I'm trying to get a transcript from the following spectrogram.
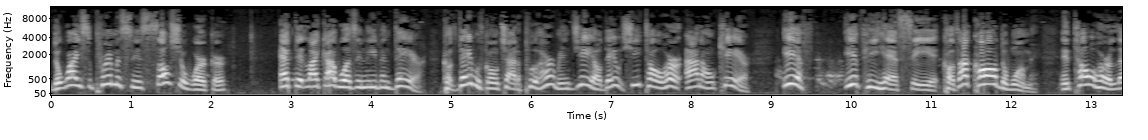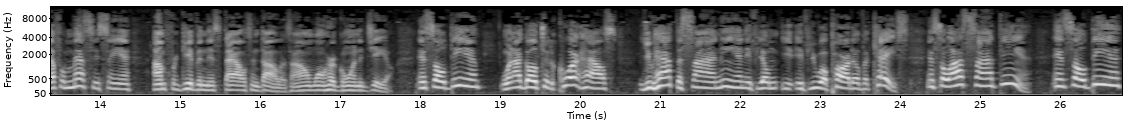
The white supremacist social worker acted like I wasn't even there. Cause they was gonna try to put her in jail. They, she told her, I don't care if, if he has said, cause I called the woman and told her, left a message saying, I'm forgiving this thousand dollars. I don't want her going to jail. And so then when I go to the courthouse, you have to sign in if you're, if you were part of a case. And so I signed in. And so then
